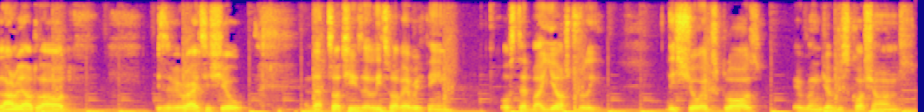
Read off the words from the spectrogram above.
Larry Out Loud is a variety show that touches a little of everything, hosted by yours truly. This show explores a range of discussions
